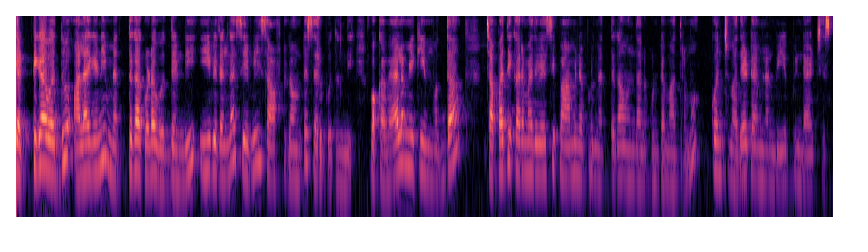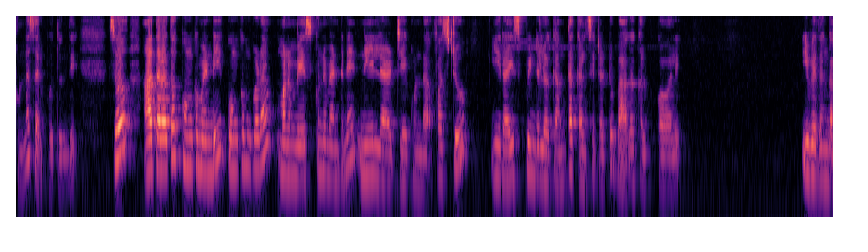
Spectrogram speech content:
గట్టిగా వద్దు అలాగని మెత్తగా కూడా వద్దండి. ఈ విధంగా సెమీ సాఫ్ట్గా ఉంటే సరిపోతుంది. ఒకవేళ మీకు ఈ ముద్ద చపాతీ కర్ర మీద వేసి పామినప్పుడు మెత్తగా ఉందనుకుంటే మాత్రము కొంచెం అదే టైంలో బియ్యం పిండి యాడ్ చేసుకున్నా సరిపోతుంది. సో ఆ తర్వాత కుంకుమ అండి కుంకుమ కూడా మనం వేసుకున్న వెంటనే నీళ్ళు యాడ్ చేయకుండా ఫస్ట్ ఈ రైస్ పిండిలోకి అంతా కలిసేటట్టు బాగా కలుపుకోవాలి. ఈ విధంగా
